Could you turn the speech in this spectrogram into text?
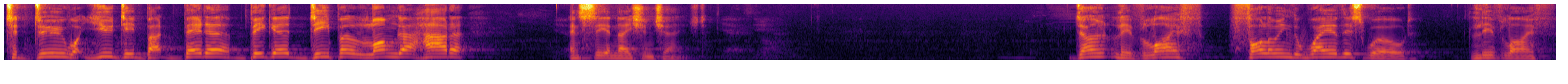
to do what you did, but better, bigger, deeper, longer, harder, and see a nation changed. Don't live life following the way of this world, live life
